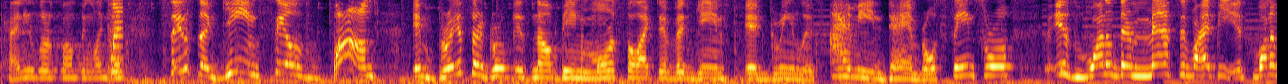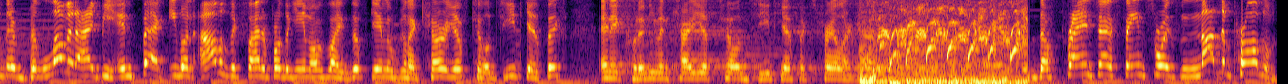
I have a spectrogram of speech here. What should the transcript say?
pennies or something like that? Since the game sales bombed, Embracer Group is now being more selective with games it greenlits. I mean, damn, bro. Saints Row is one of their massive IP. It's one of their beloved IP. In fact, even I was excited for the game. I was like, this game is gonna carry us till GTA 6, and it couldn't even carry us till GTA 6 trailer, guys. The franchise Saints Row is not the problem.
